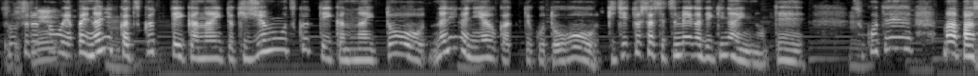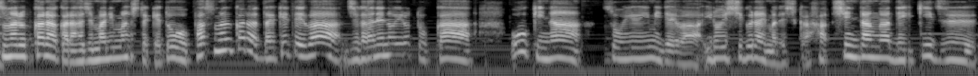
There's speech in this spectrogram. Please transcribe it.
そうすると、やっぱり何か作っていかないと、基準を作っていかないと、何が似合うかってことをきちっとした説明ができないので、うんそこで、まあ、パーソナルカラーから始まりましたけど、パーソナルカラーだけでは、地金の色とか、大きな、そういう意味では、色石ぐらいまでしかは診断ができず、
